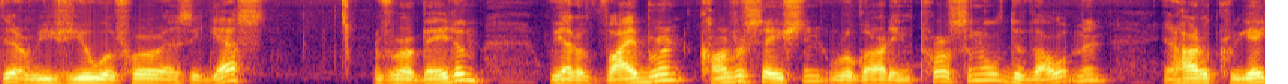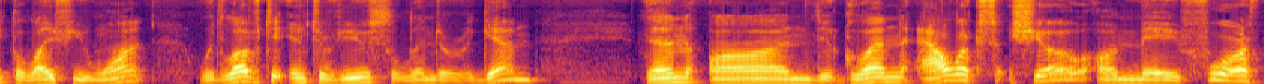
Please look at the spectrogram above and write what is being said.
Their review of her as a guest, verbatim. We had a vibrant conversation regarding personal development and how to create the life you want. Would love to interview Celinda again. Then on the Glenn Alex show on May 4th,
